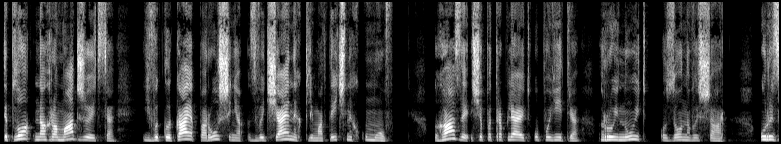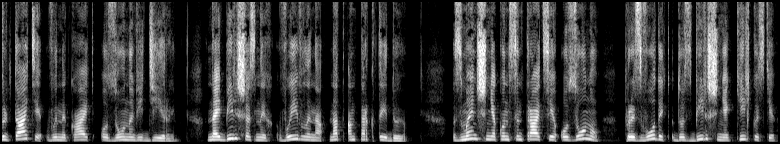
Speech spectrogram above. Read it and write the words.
Тепло нагромаджується і викликає порушення звичайних кліматичних умов. Гази, що потрапляють у повітря, руйнують озоновий шар. У результаті виникають озонові діри. Найбільше з них виявлено над Антарктидою. Зменшення концентрації озону призводить до збільшення кількості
